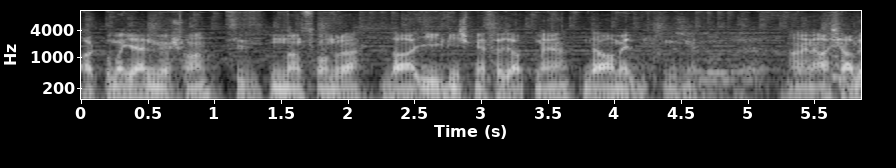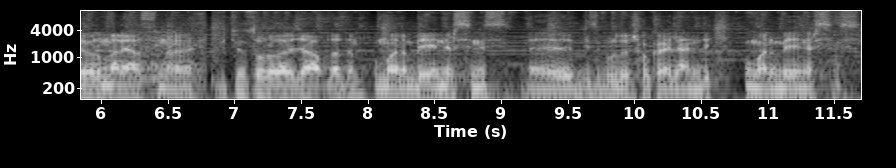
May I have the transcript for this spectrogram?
Aklıma gelmiyor şu an. Siz bundan sonra daha ilginç mesaj atmaya devam edin. Aynen aşağıda yorumlara yazsınlar evet. Bütün sorulara cevapladım. Umarım beğenirsiniz. Ee, biz burada çok eğlendik. Umarım beğenirsiniz.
